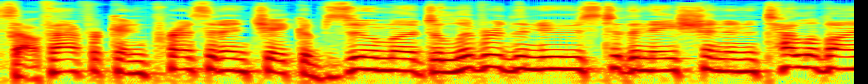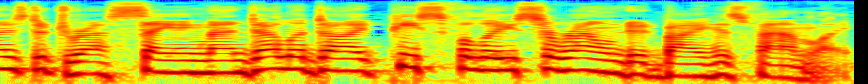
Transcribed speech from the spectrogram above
South African President Jacob Zuma delivered the news to the nation in a televised address saying Mandela died peacefully surrounded by his family.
